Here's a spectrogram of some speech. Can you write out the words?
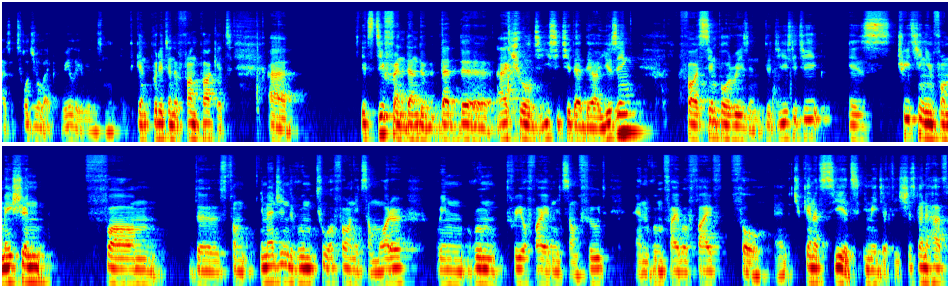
as I told you, like really, really small. You can put it in the front pocket. Uh, it's different than the, that the actual DECT that they are using for a simple reason. The DECT is treating information from the from imagine the room 204 needs some water, when room 305 needs some food, and room 505 full, and you cannot see it immediately. She's going to have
